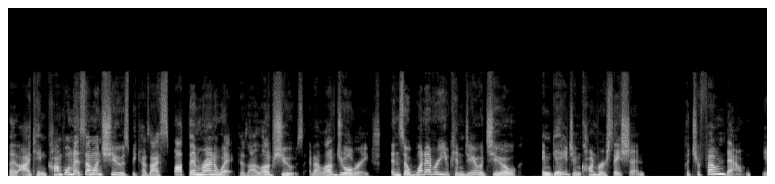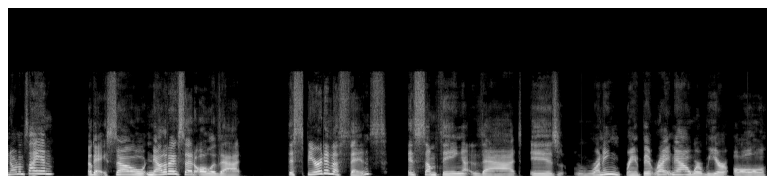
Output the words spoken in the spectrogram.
but I can compliment someone's shoes because I spot them right away because I love shoes and I love jewelry. And so whatever you can do to engage in conversation, put your phone down. You know what I'm saying? Okay. So now that I've said all of that, the spirit of offense is something that is running rampant right now where we are all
